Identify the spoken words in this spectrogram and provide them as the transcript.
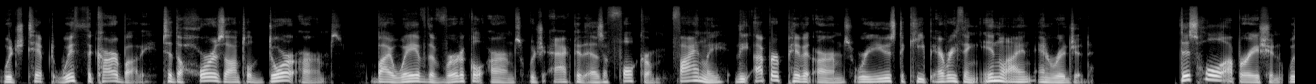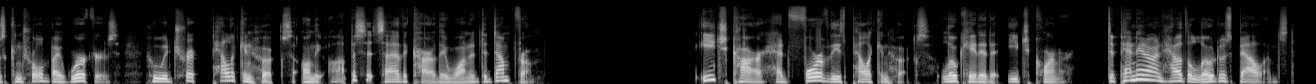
which tipped with the car body, to the horizontal door arms by way of the vertical arms which acted as a fulcrum. Finally, the upper pivot arms were used to keep everything in line and rigid. This whole operation was controlled by workers who would trip pelican hooks on the opposite side of the car they wanted to dump from. Each car had four of these pelican hooks located at each corner. Depending on how the load was balanced,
